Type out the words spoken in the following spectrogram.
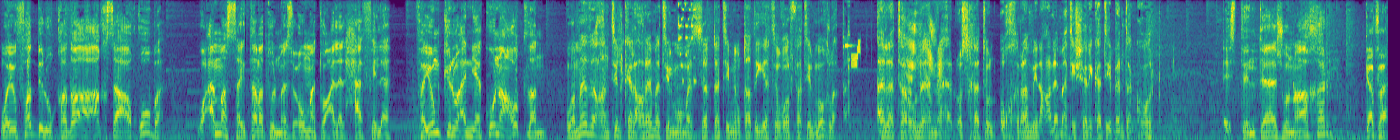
ويفضل قضاء أقصى عقوبة. وأما السيطرة المزعومة على الحافلة فيمكن أن يكون عطلاً. وماذا عن تلك العلامة الممزقة من قضية الغرفة المغلقة؟ ألا ترون أنها نسخة أخرى من علامات شركة بنتاكورب؟ استنتاج آخر؟ كفى.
